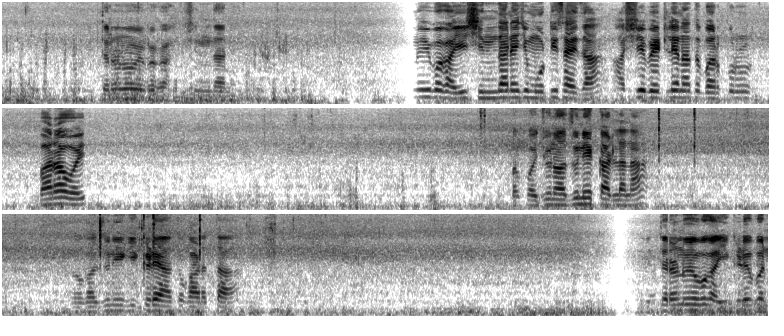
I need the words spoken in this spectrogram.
मित्रांनो हे बघा शिंदाने ही बघा ही शिंदाण्याची मोठी साईज हा. असे भेटले ना तर भरपूर बारा होईत बघ, अजून अजून एक काढला ना. बघ, अजून एक इकडे हा तो काढता. मित्रांनो हे बघा इकडे पण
